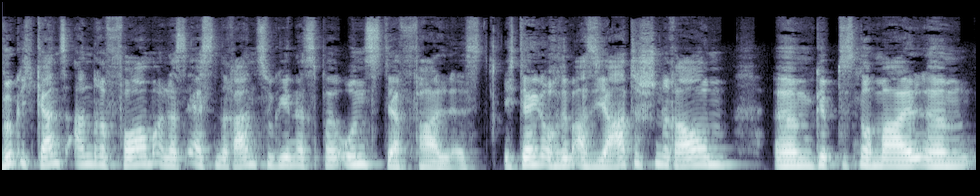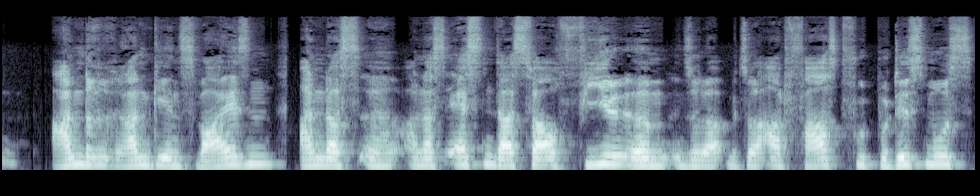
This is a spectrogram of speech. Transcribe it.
wirklich ganz andere Form, an das Essen ranzugehen, als bei uns der Fall ist. Ich denke, auch im asiatischen Raum ähm, gibt es nochmal ähm, andere Herangehensweisen an das, äh, an das Essen. Da ist zwar auch viel ähm, in so einer, mit so einer Art Fast-Food-Buddhismus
